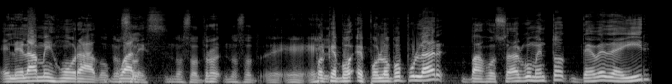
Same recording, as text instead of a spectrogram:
El ELA mejorado, ¿cuál es? Nosotros, nosotros eh, eh, Porque el, pueblo popular, bajo ese argumento, debe de ir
